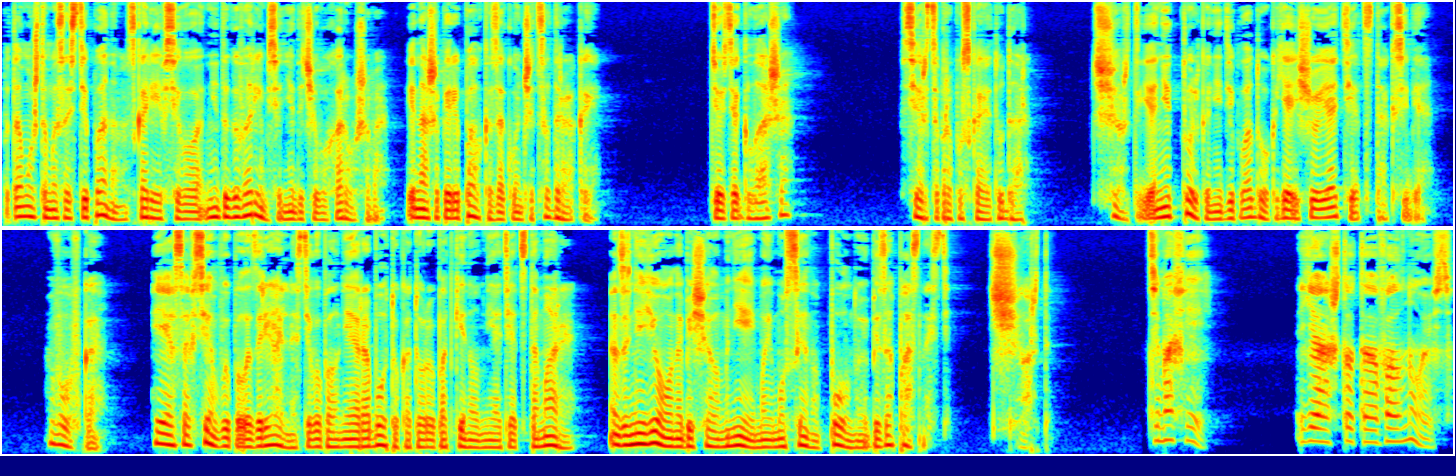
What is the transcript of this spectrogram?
потому что мы со Степаном, скорее всего, не договоримся ни до чего хорошего, и наша перепалка закончится дракой. Тётя Глаша? Сердце пропускает удар. Чёрт, я не только не диплодок, я ещё и отец так себе. Вовка. Я совсем выпал из реальности, выполняя работу, которую подкинул мне отец Тамары, за нее он обещал мне и моему сыну полную безопасность. Черт! Тимофей, я что-то волнуюсь.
